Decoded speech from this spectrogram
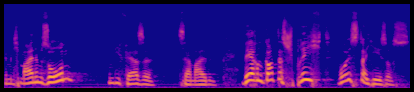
nämlich meinem Sohn, in die Ferse zermalmen. Während Gott das spricht, wo ist da Jesus?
